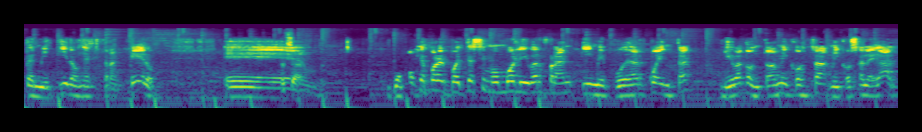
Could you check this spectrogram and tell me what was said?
permitir a un extranjero. Eh, yo pasé por el puente Simón Bolívar, Frank, y me pude dar cuenta, yo iba con toda mi cosa, mi cosa legal,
